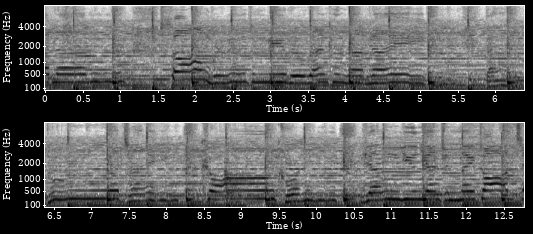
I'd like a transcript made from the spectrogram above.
าดนั้น สองมือจะมีเรี่ยวแรงขนาดไหน แต่หัวใจของคน ยังยืนยันจะไม่ท้อใจ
